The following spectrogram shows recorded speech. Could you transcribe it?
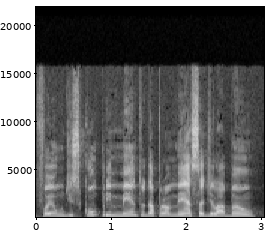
foi um descumprimento da promessa de Labão.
